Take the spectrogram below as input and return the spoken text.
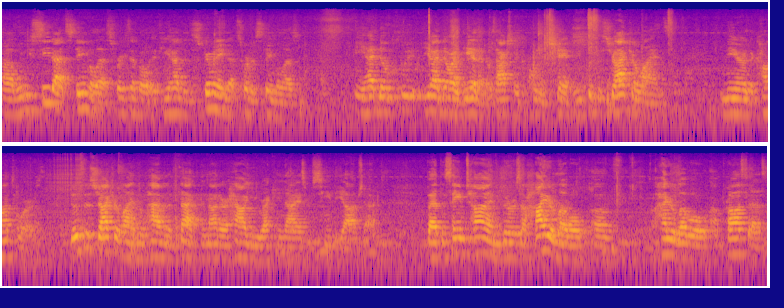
uh, when you see that stimulus, for example, if you had to discriminate that sort of stimulus, you had no clue, you had no idea that it was actually a complete shape. You put distractor lines near the contours. Those distractor lines will have an effect no matter how you recognize or see the object. But at the same time, there is a higher level of higher level uh, process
